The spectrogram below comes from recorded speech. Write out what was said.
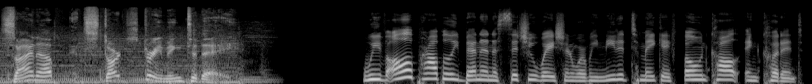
sign up, and start streaming today. We've all probably been in a situation where we needed to make a phone call and couldn't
